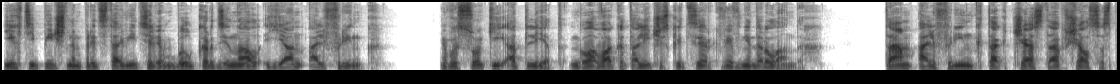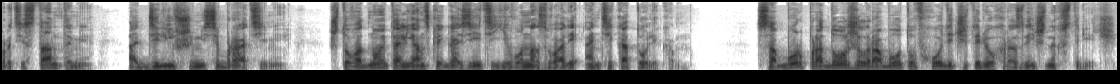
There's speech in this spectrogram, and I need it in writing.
Их типичным представителем был кардинал Ян Альфринг, высокий атлет, глава католической церкви в Нидерландах. Там Альфринг так часто общался с протестантами, отделившимися братьями, что в одной итальянской газете его назвали антикатоликом. Собор продолжил работу в ходе четырех различных встреч.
